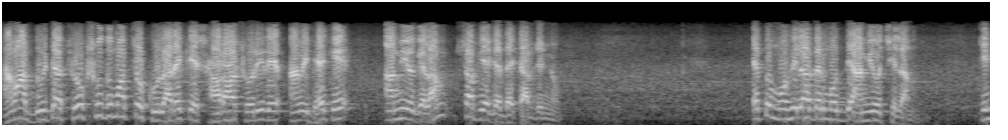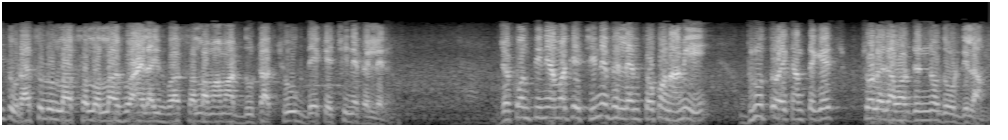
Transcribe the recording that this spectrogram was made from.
আমার দুইটা চোখ শুধুমাত্র খোলা রেখে সারা শরীরে আমি ঢেকে আমিও গেলাম সাফিয়াকে দেখার জন্য। এত মহিলাদের মধ্যে আমিও ছিলাম। কিন্তু রাসুল্লাহ সাল্লু আলাইসাল্লাম আমার দুটা চোখ দেখে চিনে ফেললেন। যখন তিনি আমাকে চিনে ফেললেন, তখন আমি দ্রুত এখান থেকে চলে যাওয়ার জন্য দৌড় দিলাম।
